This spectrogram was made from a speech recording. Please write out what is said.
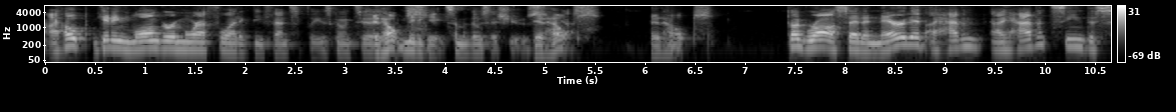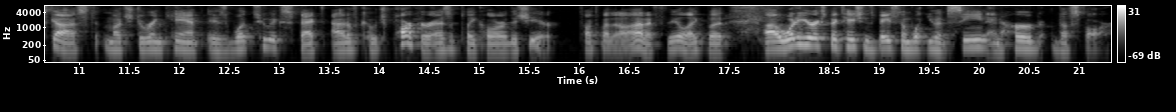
I hope getting longer and more athletic defensively is going to it helps. mitigate some of those issues. It helps. Yes. It helps. Doug Ross said a narrative I haven't I haven't seen discussed much during camp is what to expect out of Coach Parker as a play caller this year. Talked about that a lot, I feel like, but uh, what are your expectations based on what you have seen and heard thus far?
